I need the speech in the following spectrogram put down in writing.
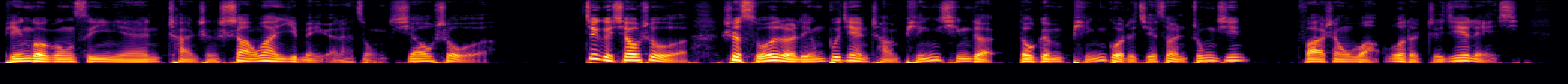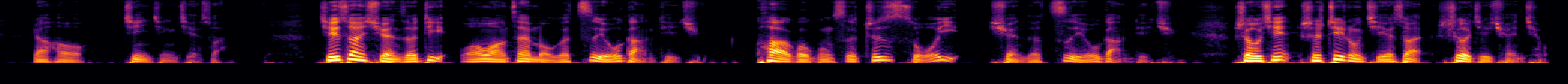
苹果公司一年产生上万亿美元的总销售额，这个销售额是所有的零部件厂平行的，都跟苹果的结算中心。发生网络的直接联系，然后进行结算。结算选择地往往在某个自由港地区。跨国公司之所以选择自由港地区，首先是这种结算涉及全球，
